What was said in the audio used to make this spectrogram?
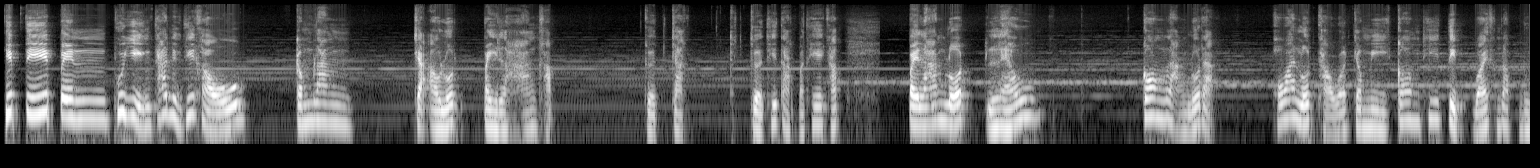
คลิปนี้เป็นผู้หญิงท่านหนึ่งที่เขากำลังจะเอารถไปล้างครับ เกิดจากเกิดที่ต่างประเทศครับ ไปล้างรถแล้วกล้องหลังรถอะ่ะเพราะว่ารถเขาจะมีกล้องที่ติดไว้สำหรับดู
